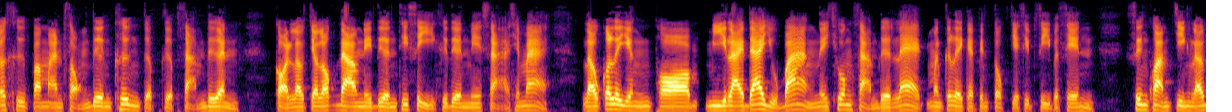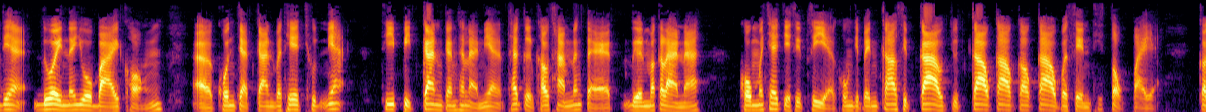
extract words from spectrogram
ก็คือประมาณ 2 เดือนครึ่งเกือบเกือบ3 เดือน ก่อนเราจะล็อกดาวน์ในเดือนที่ 4 คือเดือนเมษาใช่ไหม เราก็เลยยังพอมีรายได้อยู่บ้างในช่วง 3 เดือนแรก มันก็เลยกลายเป็นตก 74%ซึ่งความจริงแล้วเนี่ยด้วยนโยบายของอคนจัดการประเทศชุดเนี้ยที่ปิดกั้นกันขนาดเนี้ยถ้าเกิดเขาทำตั้งแต่เดือนมกรานะ คงไม่ใช่ 74อะคงจะเป็น 99.9999%ที่ตกไปอะก็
